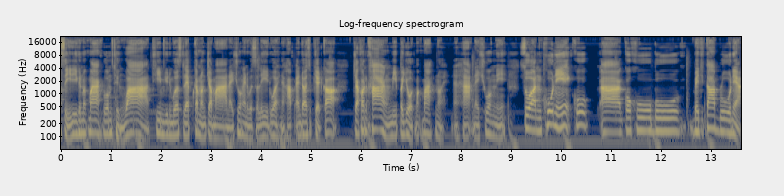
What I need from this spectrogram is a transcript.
าษีดีขึ้นมากๆ รวมถึงว่าทีม Universe Lab กำลังจะมาในช่วง Anniversary ด้วยนะครับ Android 17 ก็จะค่อนข้างมีประโยชน์มากๆหน่อยนะฮะในช่วงนี้ ส่วนคู่นี้คู่อ่าโกคูบูเบจิต้าบลูเนี่ย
